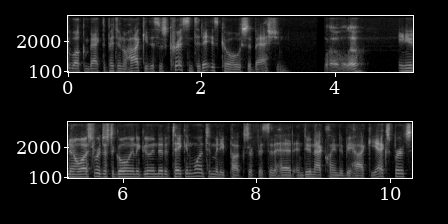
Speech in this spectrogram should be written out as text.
welcome back to Pigeonhole Hockey. This is Chris, and today's co-host Sebastian. Hello, hello. And you know us, we're just a goalie and a goon that have taken one too many pucks or fisted ahead and do not claim to be hockey experts,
